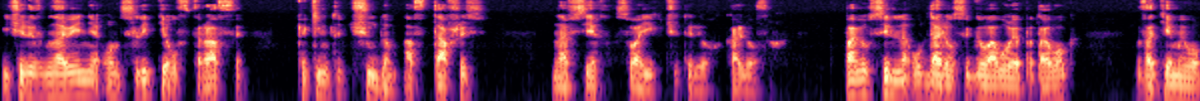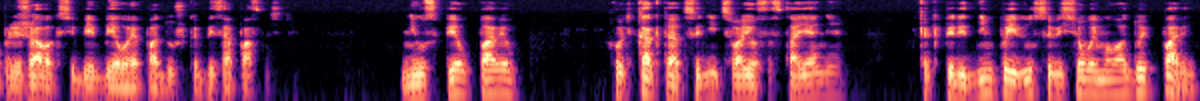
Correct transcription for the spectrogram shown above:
и через мгновение он слетел с трассы, каким-то чудом оставшись на всех своих четырех колесах. Павел сильно ударился головой о потолок, затем его прижала к себе белая подушка безопасности. Не успел Павел хоть как-то оценить свое состояние, как перед ним появился веселый молодой парень,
